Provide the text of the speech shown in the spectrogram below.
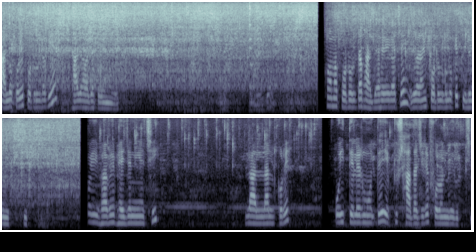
ভালো করে পটলটাকে ভাজা ভাজা করে নেব। আমার পটলটা ভাজা হয়ে গেছে, এবার আমি পটলগুলোকে তুলে নিচ্ছি। ওইভাবে ভেজে নিয়েছি, লাল লাল করে। ওই তেলের মধ্যে একটু সাদা জিরে ফোড়ন দিয়ে দিচ্ছি।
